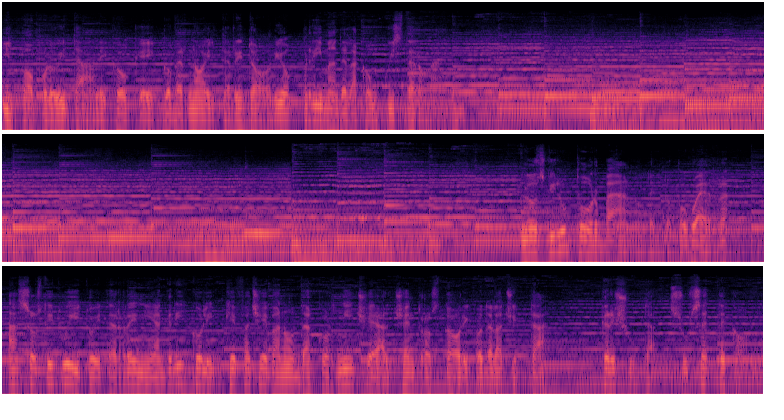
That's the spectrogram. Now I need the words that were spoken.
il popolo italico che governò il territorio prima della conquista romana. Lo sviluppo urbano del dopoguerra ha sostituito i terreni agricoli che facevano da cornice al centro storico della città, cresciuta su sette colli.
